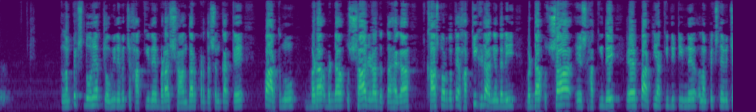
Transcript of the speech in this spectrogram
올림픽ਸ 2024 ਦੇ ਵਿੱਚ ਹਾਕੀ ਨੇ ਬੜਾ ਸ਼ਾਨਦਾਰ ਪ੍ਰਦਰਸ਼ਨ ਕਰਕੇ ਭਾਰਤ ਨੂੰ ਬੜਾ ਵੱਡਾ ਉਤਸ਼ਾਹ ਜਿਹੜਾ ਦਿੱਤਾ ਹੈਗਾ। ਖਾਸ ਤੌਰ ਦੇ ਹਾਕੀ ਖਿਡਾਰੀਆਂ ਦੇ ਲਈ ਵੱਡਾ ਉਤਸ਼ਾਹ ਇਸ ਹਾਕੀ ਦੇ ਭਾਰਤੀ ਹਾਕੀ ਦੀ ਟੀਮ ਨੇ 올림픽ਸ ਦੇ ਵਿੱਚ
